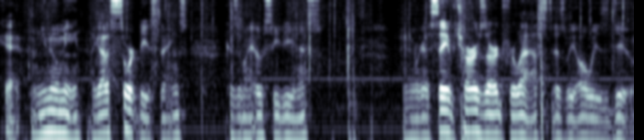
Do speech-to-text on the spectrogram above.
Okay, and you know me, I gotta sort these things because of my OCD-ness. And we're going to save Charizard for last, as we always do.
